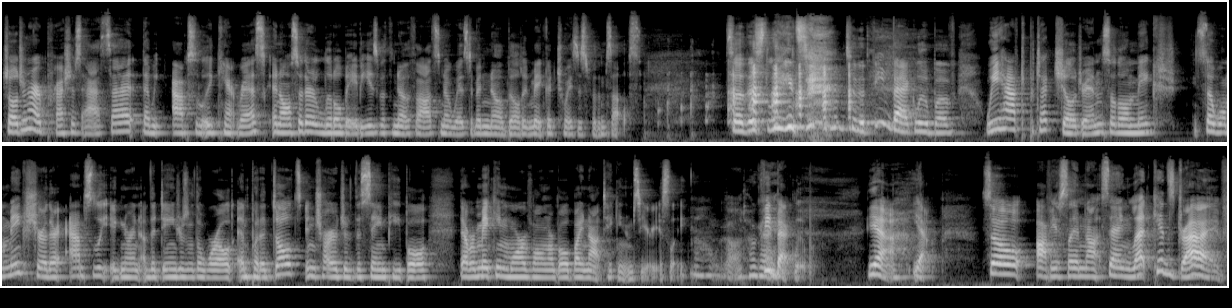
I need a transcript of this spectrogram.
children are a precious asset that we absolutely can't risk and also they're little babies with no thoughts no wisdom and no ability to make good choices for themselves So this leads to the feedback loop of we have to protect children, so they'll make sh- so we'll make sure they're absolutely ignorant of the dangers of the world and put adults in charge of the same people that we're making more vulnerable by not taking them seriously. Oh god. Okay. Feedback loop. Yeah. Yeah. So obviously I'm not saying let kids drive.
